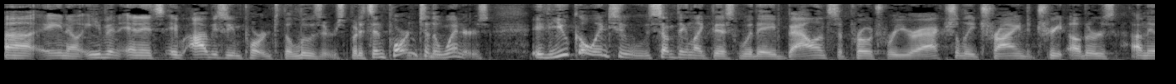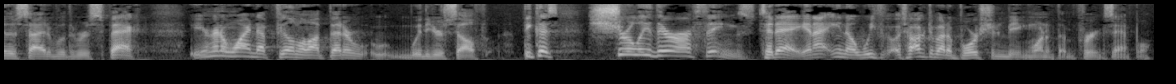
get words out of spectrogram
Uh, you know, even and it's obviously important to the losers, but it's important to the winners. If you go into something like this with a balanced approach, where you're actually trying to treat others on the other side with respect, you're going to wind up feeling a lot better with yourself. Because surely there are things today, and I, you know, we've talked about abortion being one of them, for example.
